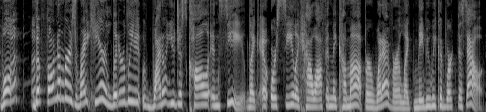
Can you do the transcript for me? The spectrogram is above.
Well, the phone number is right here. Literally, why don't you just call and see, like, or see like how often they come up or whatever? Like, maybe we could work this out.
